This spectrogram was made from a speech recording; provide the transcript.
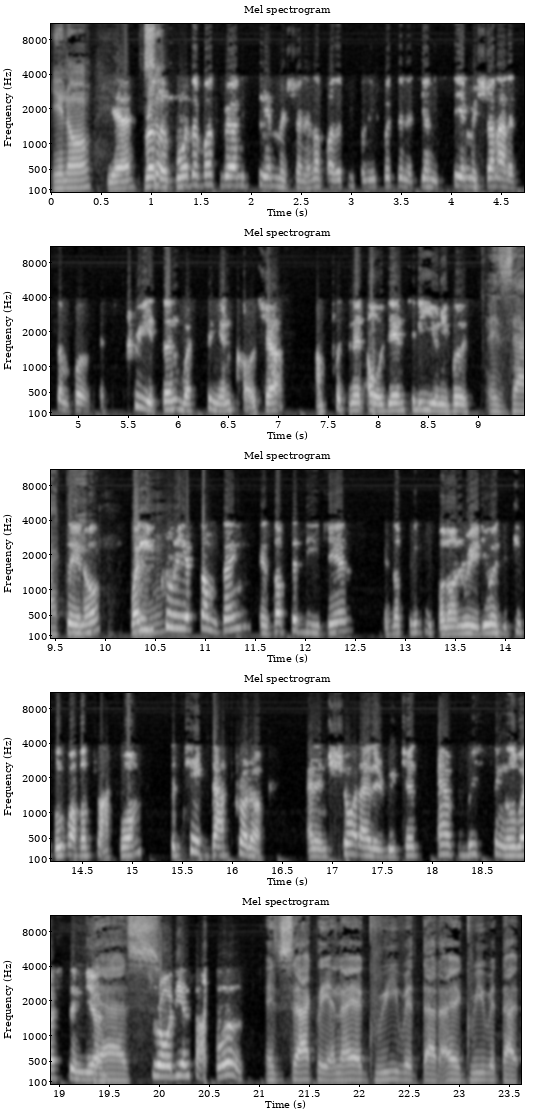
You know. Yeah, brother, So- both of us we're on the same mission. There's not other people in fraternity on the same mission, and it's simple. It's creating West Indian culture and putting it out there into the universe. So, Exactly. you know, when you Mhm. create something, it's up to DJs, it's up to the people on radio, it's the people who have a platform to take that product and ensure that it reaches every single West Indian Yes. throughout the entire world. Exactly, and I agree with that. I agree with that.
